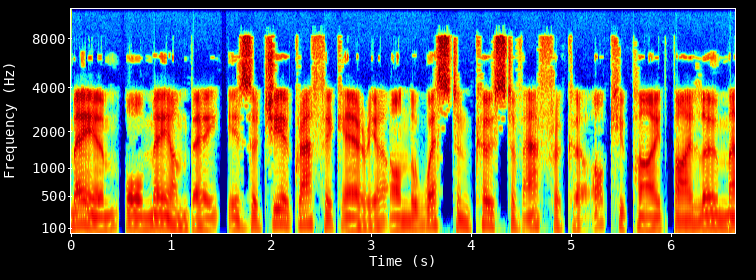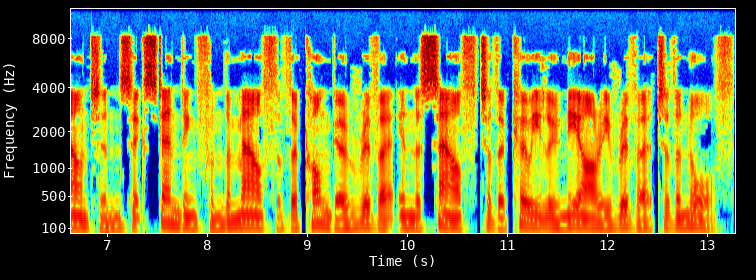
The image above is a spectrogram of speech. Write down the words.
Mayombe or Mayumbe is a geographic area on the western coast of Africa occupied by low mountains extending from the mouth of the Congo River in the south to the Kouilou-Niari River to the north.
